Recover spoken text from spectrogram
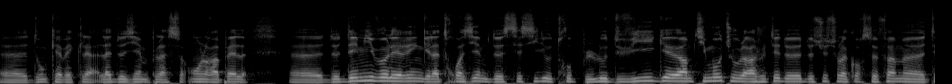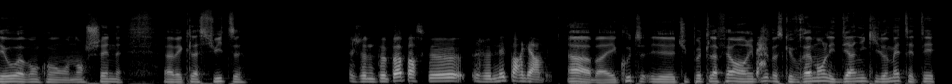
Euh, donc avec la, la deuxième place, on le rappelle, euh, de Demi Vollering et la troisième de Cécilie aux troupes Ludwig. Un petit mot, tu voulais rajouter de- dessus sur la course femme, Théo, avant qu'on enchaîne avec la suite? Je ne peux pas parce que je ne l'ai pas regardé. Ah bah écoute, euh, tu peux te la faire en replay parce que vraiment les derniers kilomètres étaient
